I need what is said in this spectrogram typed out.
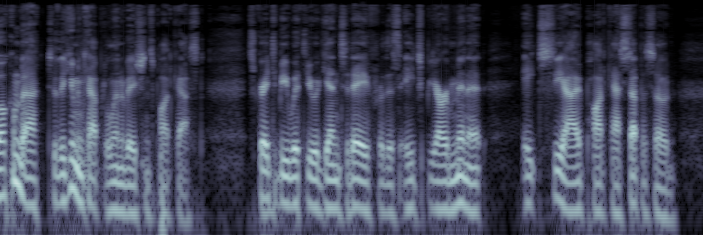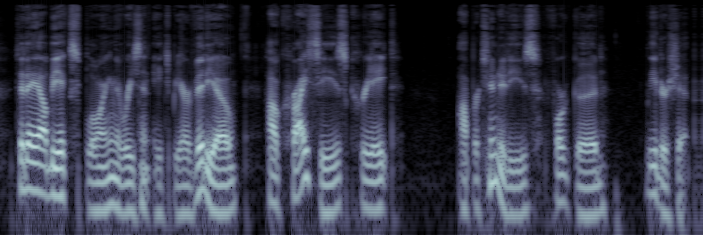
Welcome back to the Human Capital Innovations Podcast. It's great to be with you again today for this HBR Minute HCI podcast episode. Today I'll be exploring the recent HBR video How Crises Create Opportunities for Good Leadership.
